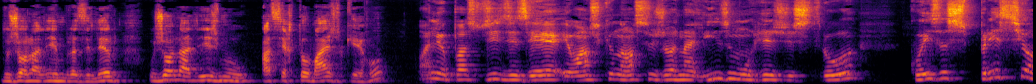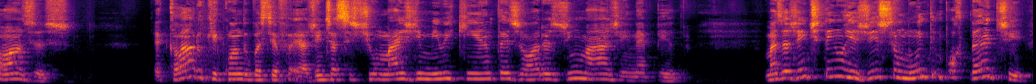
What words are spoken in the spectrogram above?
do jornalismo brasileiro, o jornalismo acertou mais do que errou? Olha, eu posso te dizer, eu acho que o nosso jornalismo registrou coisas preciosas. É claro que quando você. A gente assistiu mais de 1.500 horas de imagem, né, Pedro? Mas a gente tem um registro muito importante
